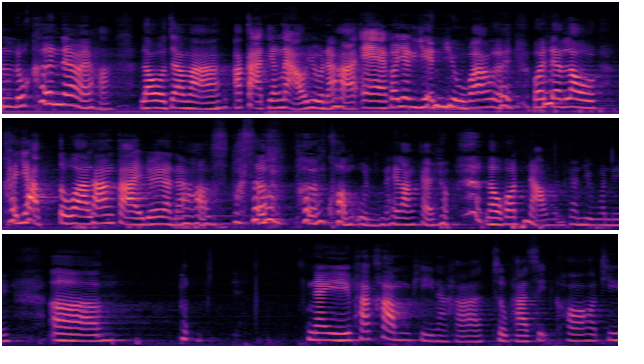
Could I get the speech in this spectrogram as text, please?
คนลุกขึ้นได้ไหมคะ เราจะมาอากาศยังหนาวอยู่นะคะ แอร์ก็ยังเย็นอยู่มากเลย เพราะฉะนั้นเราขยับตัวร่างกายด้วยกันนะคะเพิ่มเพิ่มความอุ่นในร่างกายเราเราก็หนาวเหมือนกันอยู่วันนี้ในพระคำพีนะคะ สุภาษิตข้อที่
